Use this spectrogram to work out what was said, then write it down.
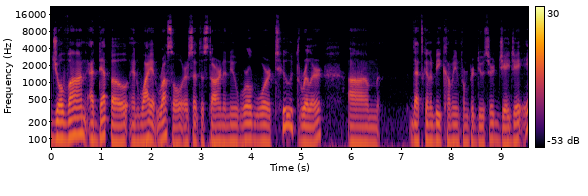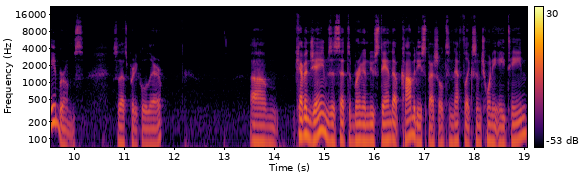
Jovan Adepo and Wyatt Russell are set to star in a new World War II thriller um, that's going to be coming from producer J.J. Abrams. So that's pretty cool there. Um, Kevin James is set to bring a new stand up comedy special to Netflix in 2018.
